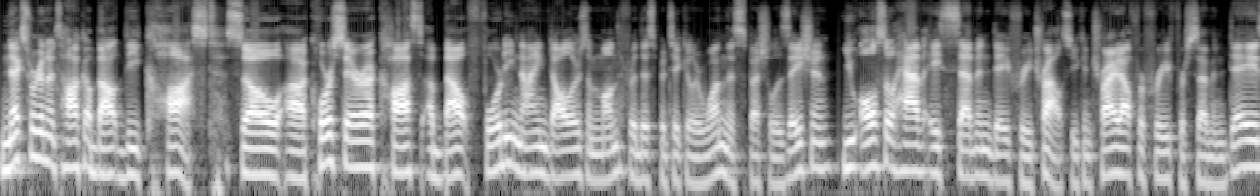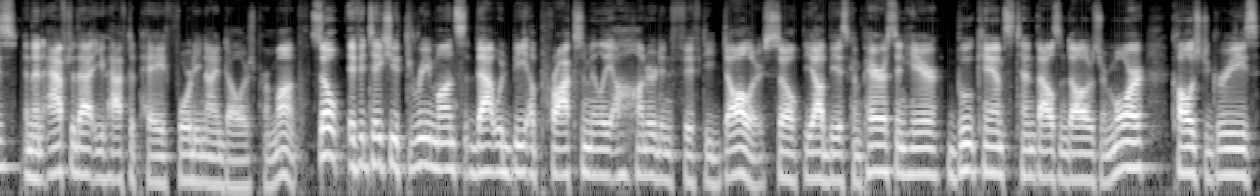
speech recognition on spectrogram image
Next, we're gonna talk about the cost. So uh, Coursera costs about $49 a month for this particular one, this specialization. You also have a seven day free trial. So you can try it out for free for seven days. And then after that, you have to pay $49 per month. So if it takes you three months, that would be approximately $150. So the obvious comparison here, boot camps, $10,000 or more, college degrees,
